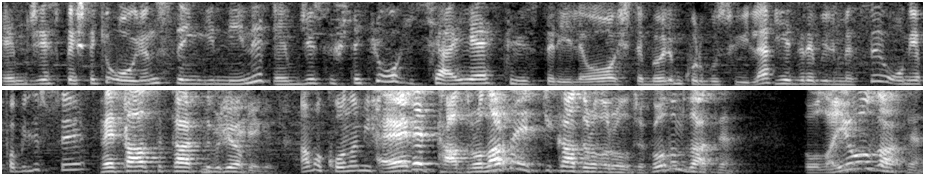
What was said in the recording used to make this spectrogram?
MGS5'teki oynanış zenginliğini MGS3'teki o hikaye twistleriyle o işte bölüm kurgusuyla yedirebilmesi onu yapabilirse PES artık kalktı müthiş bir biliyorum. şey gelir. Ama Konami işte Evet evet kadrolar da eski kadrolar olacak oğlum zaten. Olayı o zaten.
